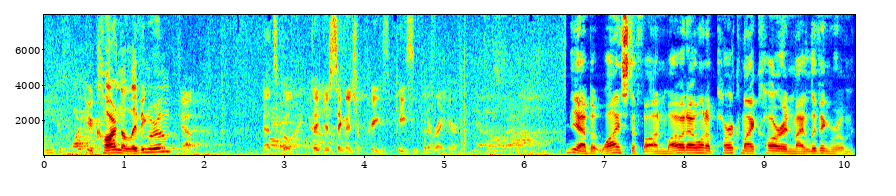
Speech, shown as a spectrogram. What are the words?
You could park your car in the living room? Yeah. That's cool. Take your signature piece, piece and put it right here. Yeah, but why, Stefan? Why would I want to park my car in my living room?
